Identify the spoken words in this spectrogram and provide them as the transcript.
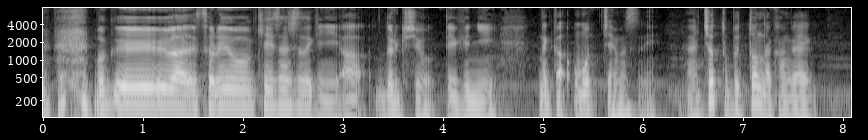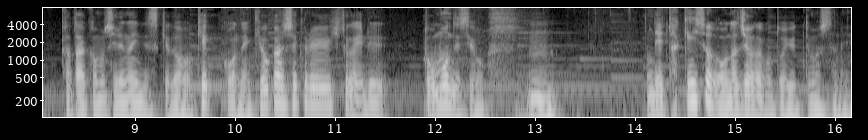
僕はそれを計算した時に、あ、努力しようっていうふうになんか思っちゃいますね。はい、ちょっとぶっ飛んだ考え方かもしれないんですけど、結構ね、共感してくれる人がいると思うんですよ。うん。で、武井壮が同じようなことを言ってましたね。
